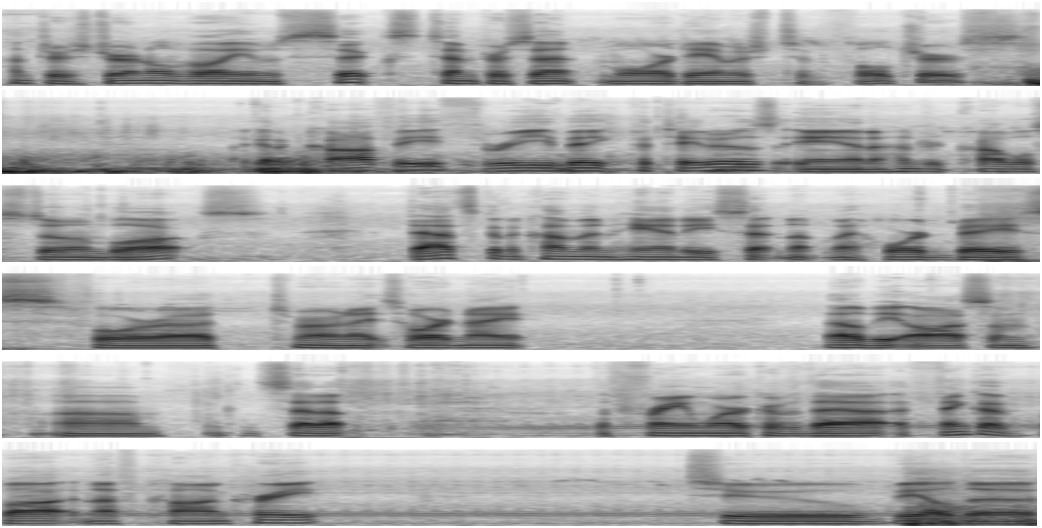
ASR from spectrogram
Hunter's Journal, Volume 6, 10% more damage to vultures. I got a coffee, three baked potatoes, and 100 cobblestone blocks. That's going to come in handy setting up my horde base for uh, tomorrow night's horde night. That'll be awesome. Um, I can set up the framework of that. I think I've bought enough concrete to be able to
